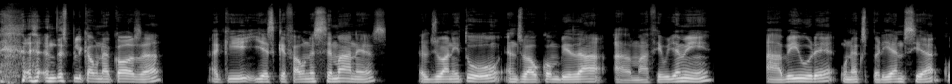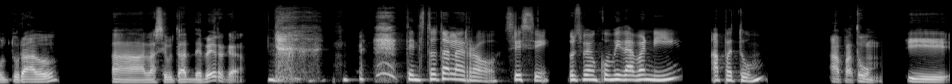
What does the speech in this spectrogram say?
hem d'explicar una cosa aquí i és que fa unes setmanes el Joan i tu ens vau convidar al Matthew i a mi a viure una experiència cultural a la ciutat de Berga. tens tota la raó. Sí, sí. Us vam convidar a venir a Patum. a Patum. I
